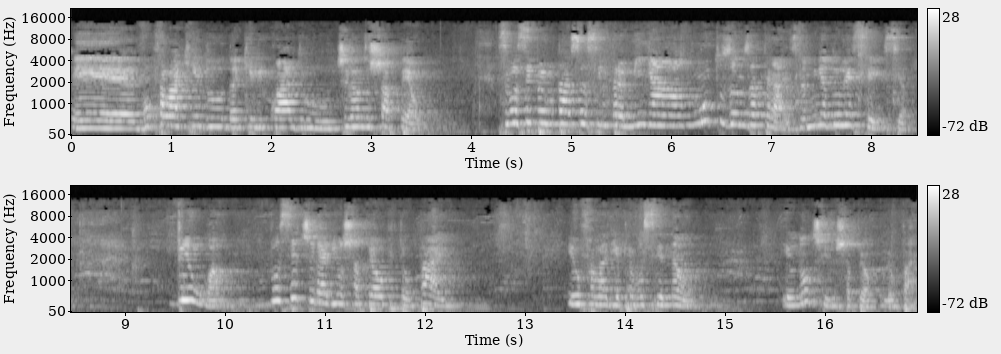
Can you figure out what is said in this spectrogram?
é, vamos falar aqui do, daquele quadro Tirando o Chapéu. Se você perguntasse assim para mim há muitos anos atrás, na minha adolescência, Vilma, você tiraria o chapéu para teu pai? Eu falaria para você não. Eu não tiro o chapéu para meu pai.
